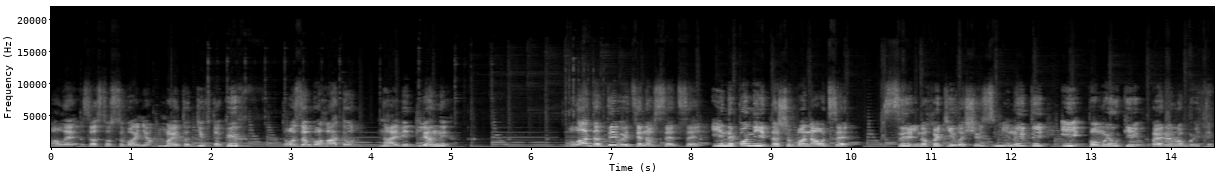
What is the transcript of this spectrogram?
Але застосування методів таких то забагато навіть для них. Влада дивиться на все це і непомітно, щоб вона оце сильно хотіла щось змінити і помилки переробити.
